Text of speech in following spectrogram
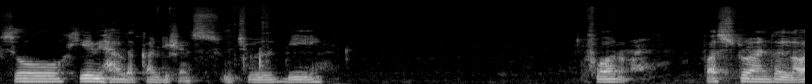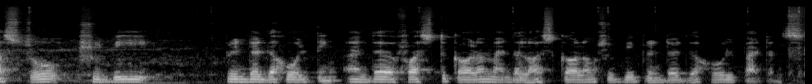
So here we have the conditions which will be for first row and the last row should be printed the whole thing and the first column and the last column should be printed the whole patterns.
